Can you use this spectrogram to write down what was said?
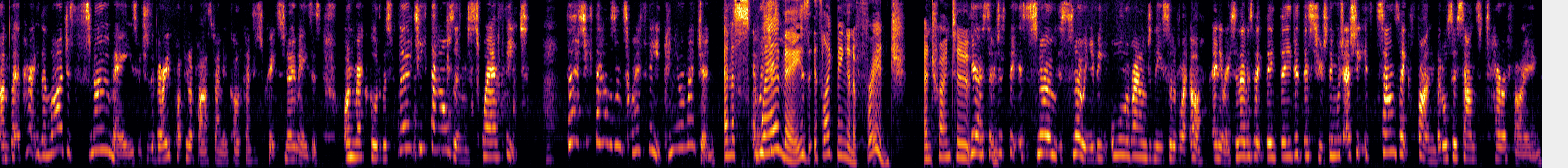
Um, but apparently, the largest snow maze, which is a very popular pastime in cold countries to create snow mazes, on record was 30,000 square feet. 30,000 square feet. Can you imagine? And a square it just, maze, it's like being in a fridge and trying to yeah so just be snow snow and you'd be all around in these sort of like oh anyway so there was like they, they did this huge thing which actually it sounds like fun but also sounds terrifying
